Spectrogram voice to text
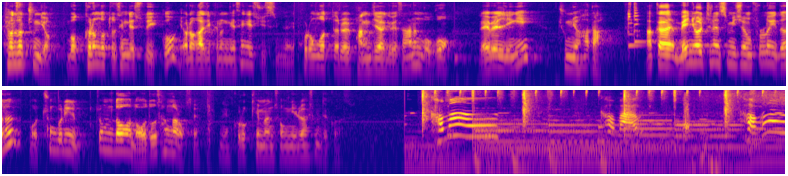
변속 충격 뭐 그런 것도 생길 수도 있고 여러 가지 그런 게 생길 수 있습니다. 그런 것들을 방지하기 위해서 하는 거고 레벨링이 중요하다. 아까 매뉴얼 트랜스미션 플루이드는 뭐 충분히 좀 더 넣어도 상관없어요. 그냥 그렇게만 정리를 하시면 될 것 같습니다. Come out. Come out. Come out.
